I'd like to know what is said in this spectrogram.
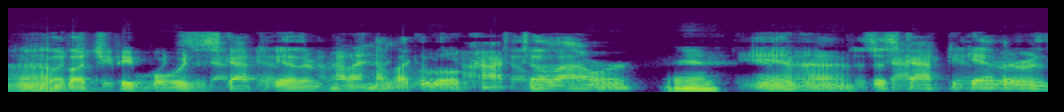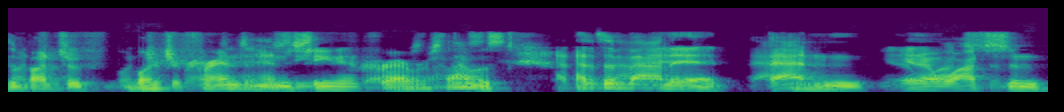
Uh, a bunch of people. We just got together and kind of had like a little cocktail hour, Yeah. and uh, just got together with a bunch of bunch of friends I hadn't seen in forever. So that was that's about it. That and you know watch some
